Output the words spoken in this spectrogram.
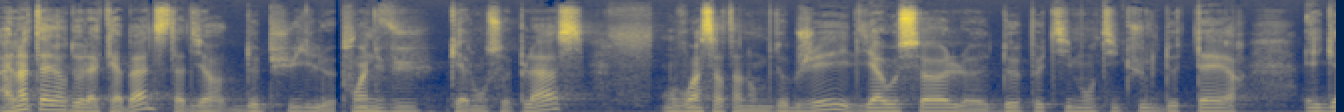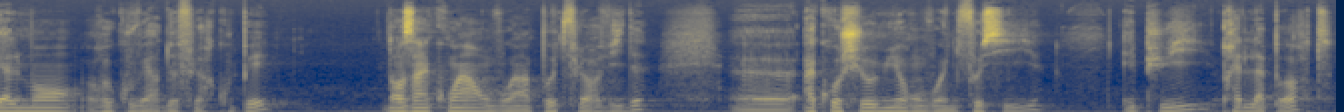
À l'intérieur de la cabane, c'est-à-dire depuis le point de vue auquel on se place, on voit un certain nombre d'objets. Il y a au sol deux petits monticules de terre également recouverts de fleurs coupées. Dans un coin, on voit un pot de fleurs vide. Euh, accroché au mur, on voit une faucille. Et puis, près de la porte,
